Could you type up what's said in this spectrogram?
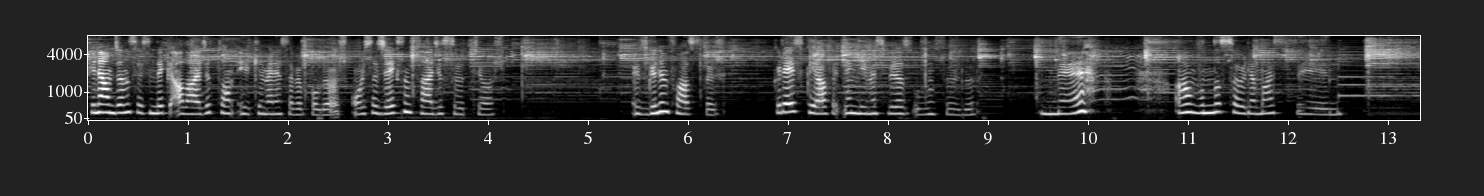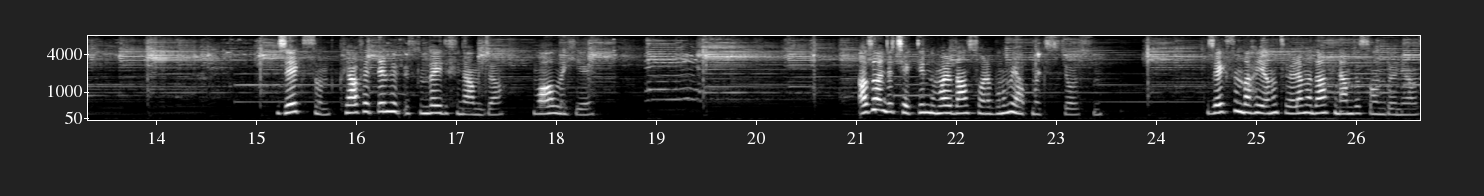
Finn amcanın sesindeki alaycı ton irkilmene sebep oluyor. Oysa Jackson sadece sırıtıyor. Üzgünüm Foster. Grace kıyafetlerini giymesi biraz uzun sürdü. Ne? Ama bunu da söylemezsin. Jackson, kıyafetlerim hep üstündeydi Finn amca. Vallahi. Az önce çektiğin numaradan sonra bunu mu yapmak istiyorsun? Jackson daha yanıt veremeden Finn amca sonu dönüyor.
